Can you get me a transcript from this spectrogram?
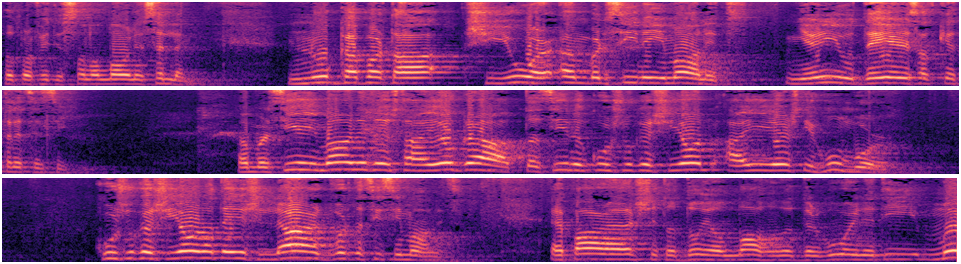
Thotë profeti sallallahu alaihi wasallam, nuk ka për ta shijuar ëmbëlsinë e imanit njeriu derisa të ketë tre cilësi. Ëmbëlsia e imanit është ajo gradë të cilën kush nuk e shijon, ai është i humbur. Kush nuk e shijon atë është larg vërtetësisë së imanit. E para është që të dojë Allahun dhe dërguarin e tij më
